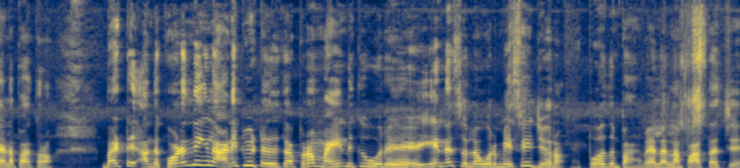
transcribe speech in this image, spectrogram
வேலை பார்க்குறோம். பட் அந்த குழந்தைங்கள அனுப்பி விட்டதுக்கப்புறம் மைண்டுக்கு ஒரு என்ன சொல்ல ஒரு மெசேஜ் வரும். போதும்ப்பா வேலைலாம் பார்த்தாச்சு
